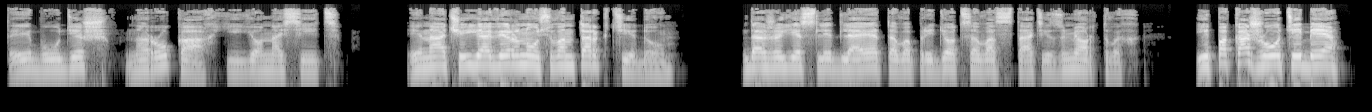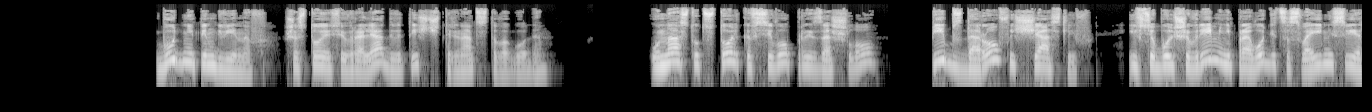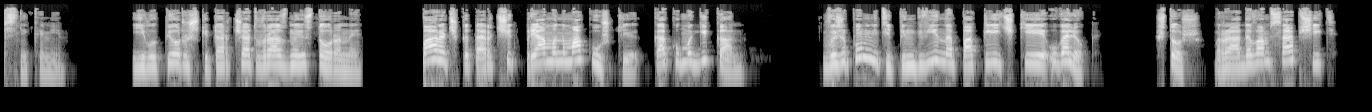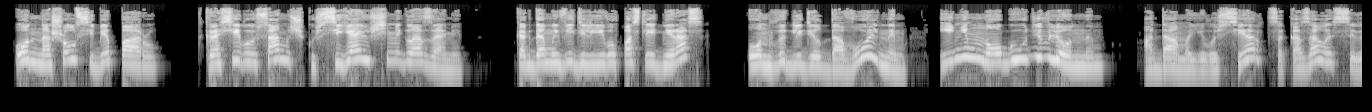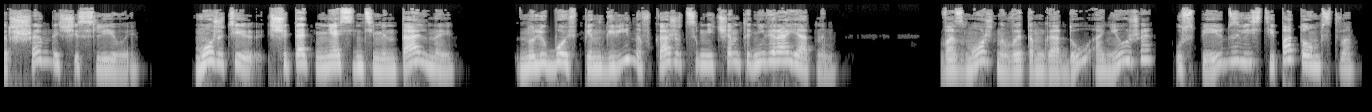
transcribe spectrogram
Ты будешь на руках ее носить, иначе я вернусь в Антарктиду. Даже если для этого придется восстать из мертвых. И покажу тебе. Будни пингвинов. 6 февраля 2013 года. У нас тут столько всего произошло. Пип здоров и счастлив, и все больше времени проводит со своими сверстниками. Его перышки торчат в разные стороны. Парочка торчит прямо на макушке, как у магикан. Вы же помните пингвина по кличке Уголек? Что ж, рада вам сообщить. Он нашел себе пару. Красивую самочку с сияющими глазами. Когда мы видели его в последний раз, он выглядел довольным и немного удивленным, а дама его сердца казалась совершенно счастливой. Можете считать меня сентиментальной, но любовь пингвинов кажется мне чем-то невероятным. Возможно, в этом году они уже успеют завести потомство.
